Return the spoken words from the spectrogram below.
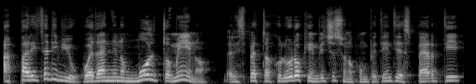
a parità di view guadagnano molto meno rispetto a coloro che invece sono competenti esperti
